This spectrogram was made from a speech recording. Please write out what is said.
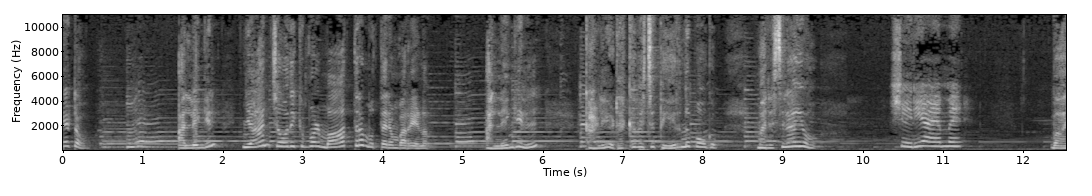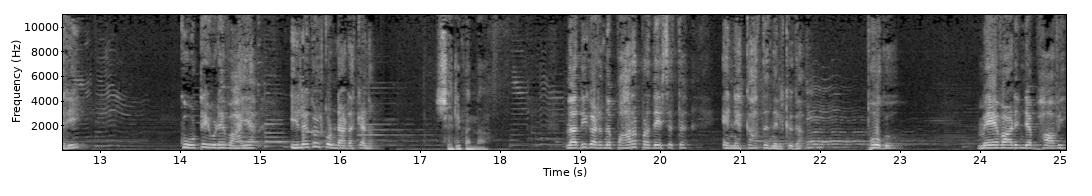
കേട്ടോ? അല്ലെങ്കിൽ ഞാൻ ചോദിക്കുമ്പോൾ മാത്രം ഉത്തരം പറയണം. അല്ലെങ്കിൽ കളി ഇടയ്ക്ക് വെച്ച് തീർന്നു പോകും. മനസ്സിലായോ? ശരിയായമ്മേ. ഭാര്യ കൂട്ടയുടെ വായ ഇലകൾ കൊണ്ടടക്കണം ശരി പന്ന നദി കടന്ന് പാറപ്രദേശത്ത് എന്നെ കാത്തു നിൽക്കുക. പോകൂ. മേവാടിന്റെ ഭാവി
